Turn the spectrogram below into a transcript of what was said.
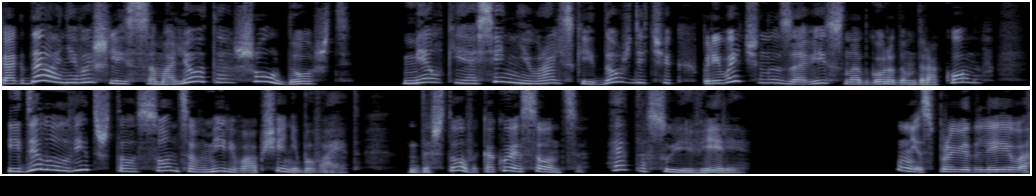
Когда они вышли из самолета, шел дождь. Мелкий осенний уральский дождичек привычно завис над городом драконов и делал вид, что солнца в мире вообще не бывает. Да что вы, какое солнце? Это суеверие. Несправедливо,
